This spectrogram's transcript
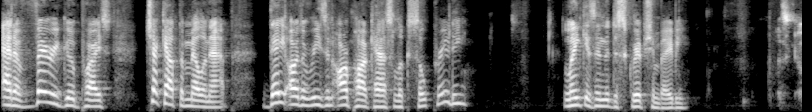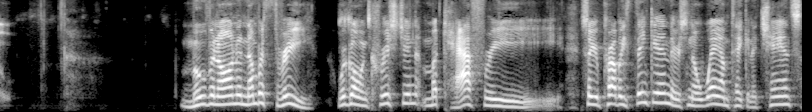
at a very good price, check out the Melon app. They are the reason our podcast looks so pretty. Link is in the description, baby. Let's go. Moving on to number three. We're going Christian McCaffrey. So you're probably thinking there's no way I'm taking a chance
